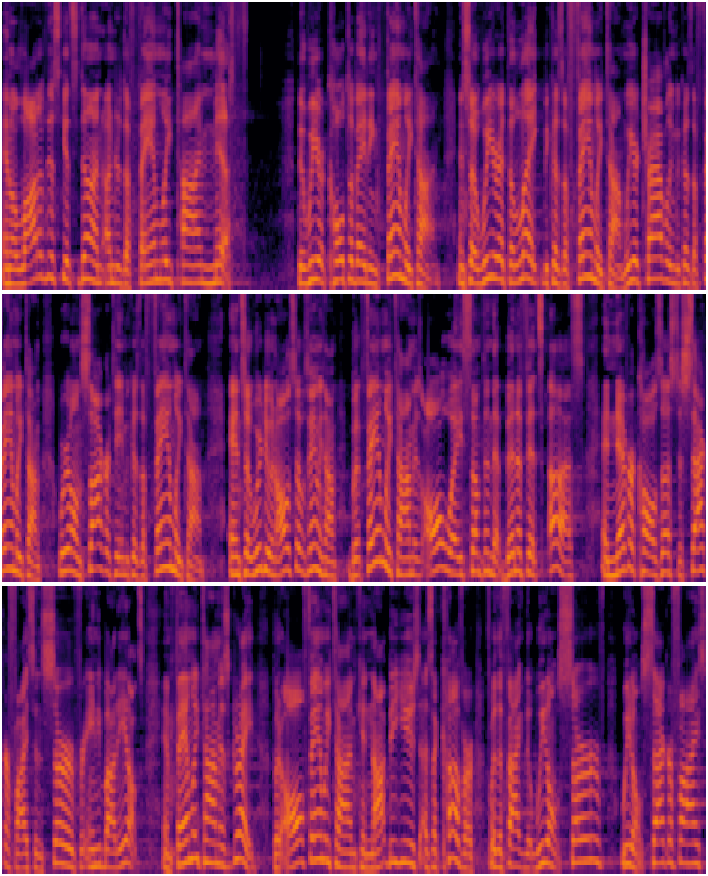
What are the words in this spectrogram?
And a lot of this gets done under the family time myth that we are cultivating family time. And so we are at the lake because of family time. We are traveling because of family time. We're on soccer team because of family time. And so we're doing all this stuff with family time. But family time is always something that benefits us and never calls us to sacrifice and serve for anybody else. And family time is great, but all family time cannot be used as a cover for the fact that we don't serve, we don't sacrifice,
